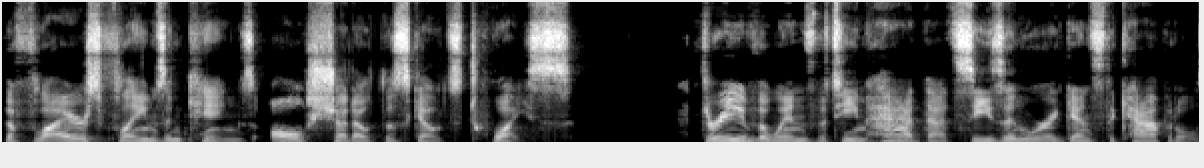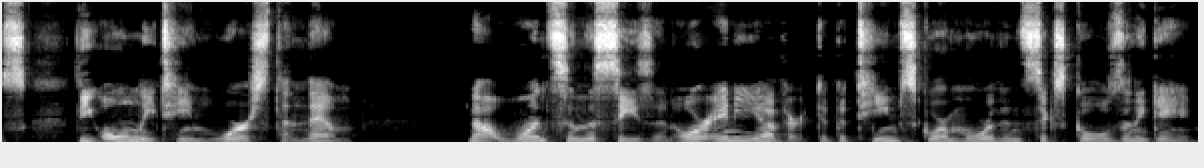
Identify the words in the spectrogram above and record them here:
The Flyers, Flames, and Kings all shut out the Scouts twice. Three of the wins the team had that season were against the Capitals, the only team worse than them. Not once in the season or any other did the team score more than six goals in a game,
